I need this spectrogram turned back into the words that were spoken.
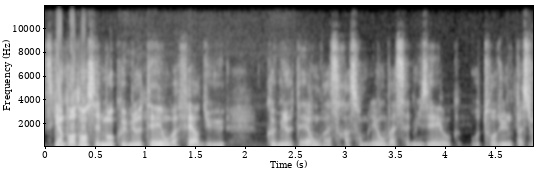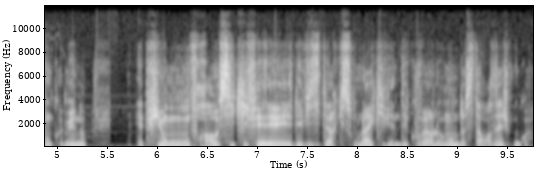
Ce qui est important, c'est le mot communauté. On va faire du communautaire, on va se rassembler, on va s'amuser autour d'une passion commune. Et puis on fera aussi kiffer les, visiteurs qui sont là et qui viennent découvrir le monde de Star Wars Legion, quoi.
